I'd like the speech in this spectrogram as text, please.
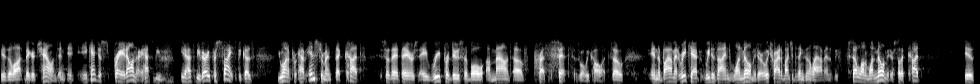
is a lot bigger challenge. And, and you can't just spray it on there. It has to be, you know, has to be very precise because you want to have instruments that cut so that there's a reproducible amount of press fit, is what we call it. So in the Biomet recap, we designed one millimeter. We tried a bunch of things in the lab, and we settled on one millimeter. So the cut is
